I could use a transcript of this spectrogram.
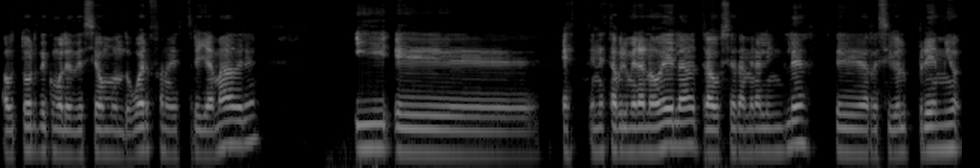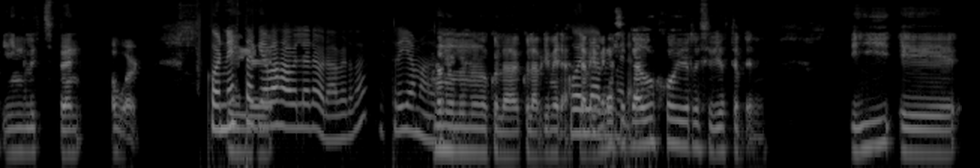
autor de, como les decía, Un Mundo Huérfano y Estrella Madre. Y eh, en esta primera novela, traducida también al inglés, eh, recibió el premio English Pen Award. Con esta que Eh, vas a hablar ahora, ¿verdad? Estrella Madre. No, no, no, no, con la, con la primera. Con la, la primera se primera. tradujo y recibió este premio. Y eh,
